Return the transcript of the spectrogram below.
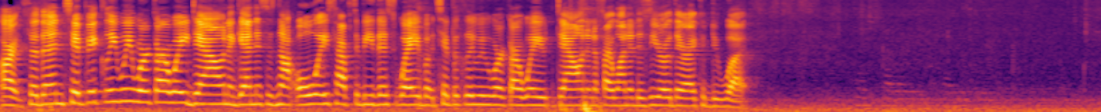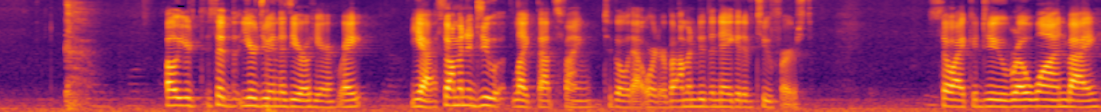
All right, so then typically we work our way down. Again, this does not always have to be this way, but typically we work our way down, and if I wanted a zero there, I could do what? Oh, you're so you're doing the zero here, right? Yeah. yeah so I'm going to do, like, that's fine to go with that order, but I'm going to do the negative 2 first. So I could do row 1 by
